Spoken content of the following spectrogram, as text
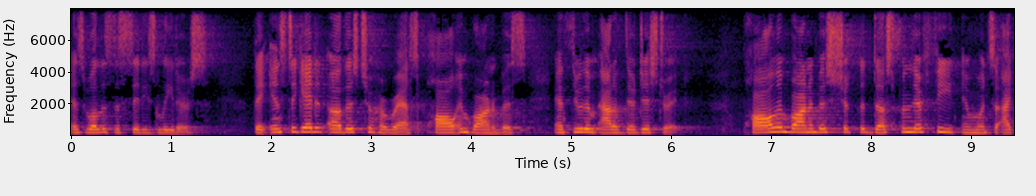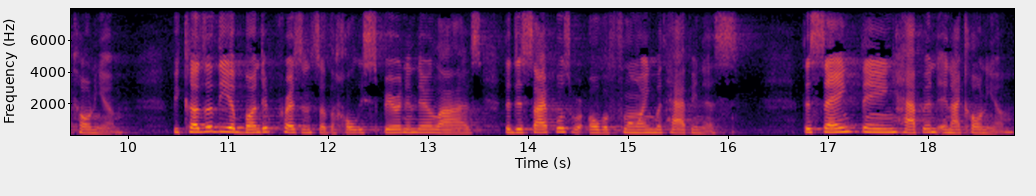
as well as the city's leaders. They instigated others to harass Paul and Barnabas and threw them out of their district. Paul and Barnabas shook the dust from their feet and went to Iconium. Because of the abundant presence of the Holy Spirit in their lives, the disciples were overflowing with happiness. The same thing happened in Iconium.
